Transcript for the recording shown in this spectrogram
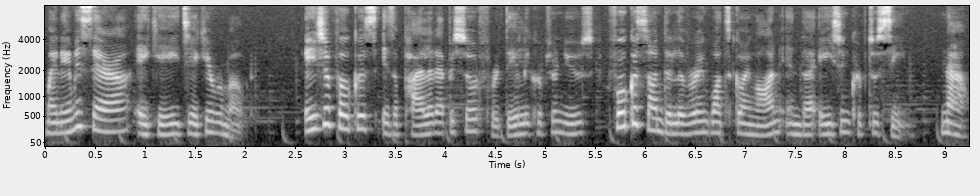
My name is Sarah, aka JK Remote. Asia Focus is a pilot episode for daily crypto news focused on delivering what's going on in the Asian crypto scene. Now,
